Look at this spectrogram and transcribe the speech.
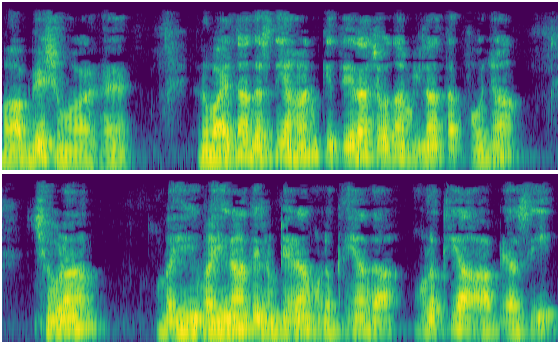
ਭਾਵ ਬੇਸ਼ੁਮਾਰ ਹੈ। ਰਵਾਇਤਾਂ ਦੱਸਦੀਆਂ ਹਨ ਕਿ 13 14 ਮੀਲਾਂ ਤੱਕ ਫੌਜਾਂ ਛੋੜਾ ਬਹੀ ਵਹੀਰਾਂ ਤੇ ਲੁਟੇਰਾ ਮੁਲਕੀਆਂ ਦਾ ਮੁਲਕੀਆਂ ਆ ਪਿਆ ਸੀ,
